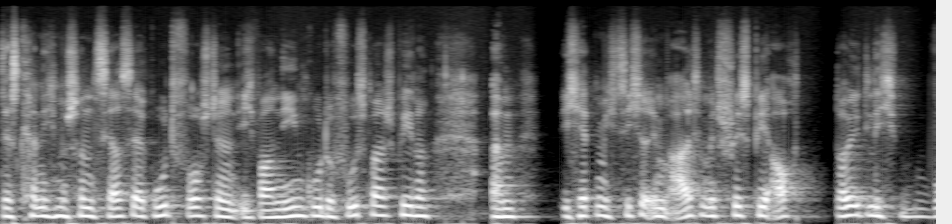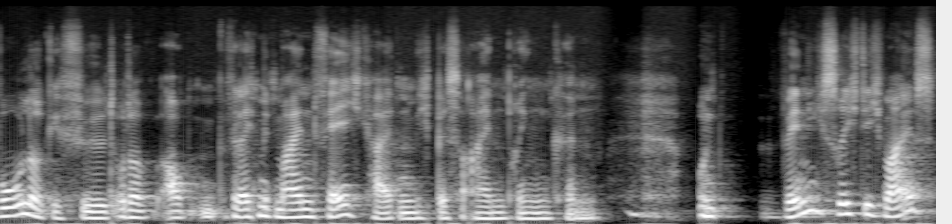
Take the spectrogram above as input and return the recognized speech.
das kann ich mir schon sehr, sehr gut vorstellen. Ich war nie ein guter Fußballspieler. Ähm, ich hätte mich sicher im Alter mit Frisbee auch deutlich wohler gefühlt oder auch vielleicht mit meinen Fähigkeiten mich besser einbringen können. Und wenn ich es richtig weiß,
